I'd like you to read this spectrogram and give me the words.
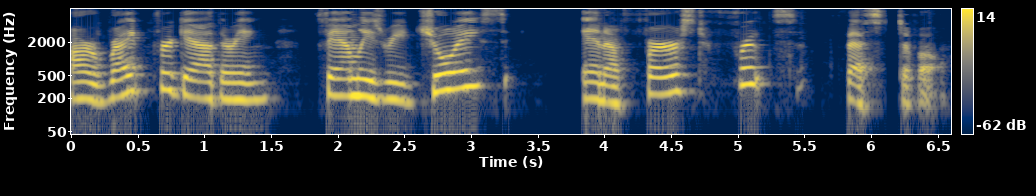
are ripe for gathering, families rejoice in a first fruits festival.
